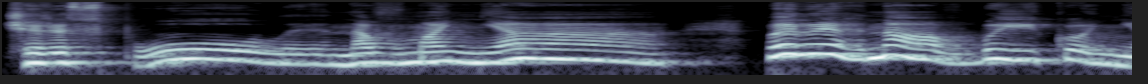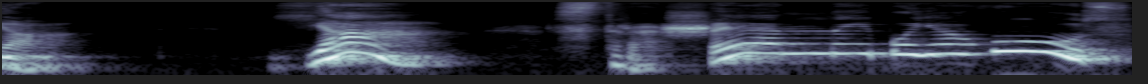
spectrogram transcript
Через поле, навмання перегнав би і коня. Я страшенний боягуз,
